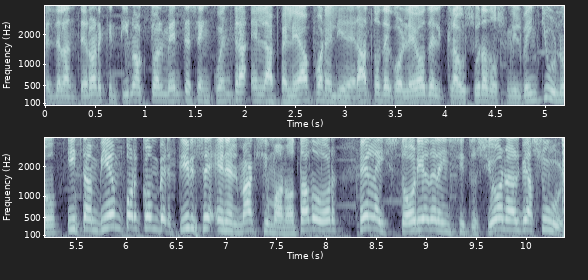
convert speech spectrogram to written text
El delantero argentino actualmente se encuentra en la pelea por el liderato de goleo del Clausura 2021 y también por convertirse en el máximo anotador en la historia de la institución albiazul.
